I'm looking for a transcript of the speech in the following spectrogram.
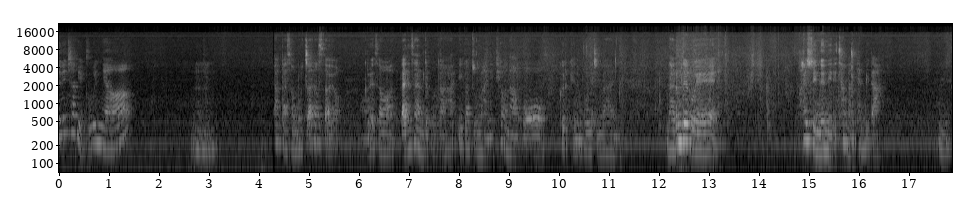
눈이 참 이쁘군요. 음, 아파서 못 자랐어요. 그래서 다른 사람들보다 이가 좀 많이 튀어나오고 그렇게는 보이지만 나름대로의 할 수 있는 일이 참 많답니다. 음,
